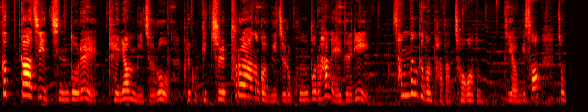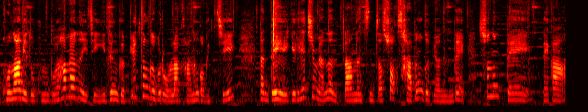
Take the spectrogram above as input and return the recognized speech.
끝까지 진도를 개념 위주로 그리고 기출 풀어야 하는 거 위주로 공부를 한 애들이 3등급은 받아, 적어도. 이제 여기서 좀 고난이도 공부하면은 이제 2등급, 1등급으로 올라가는 거겠지. 일단 내 얘기를 해주면은 나는 진짜 수학 4등급이었는데 수능 때 내가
